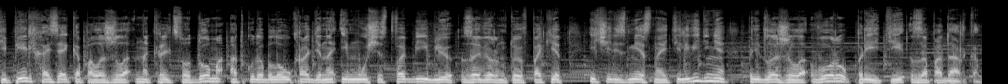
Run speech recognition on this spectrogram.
Теперь хозяйка положила на крыльцо дома, откуда было украдено имущество, Библию, завернутую в пакет, и через местное телевидение предложила вору прийти за подарком.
